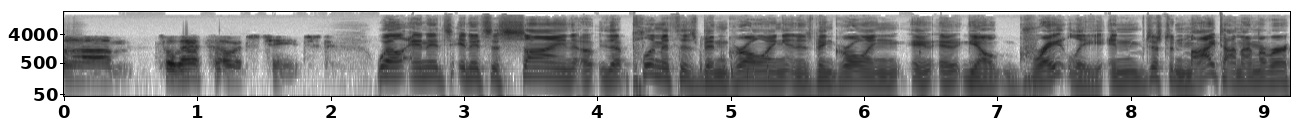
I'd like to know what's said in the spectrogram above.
Um, so that's how it's changed. Well, and it's and it's a sign that Plymouth has been growing and has been growing, eh, eh, you know, greatly. And just in my time, I remember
